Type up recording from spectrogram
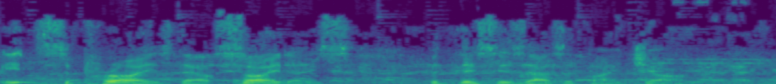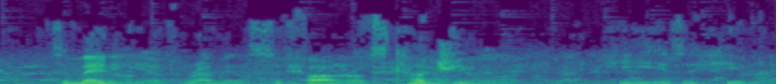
It surprised outsiders, but this is Azerbaijan. To many of Ramil Safarov's countrymen, he is a hero.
